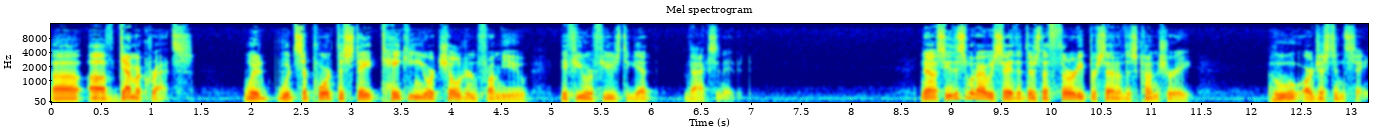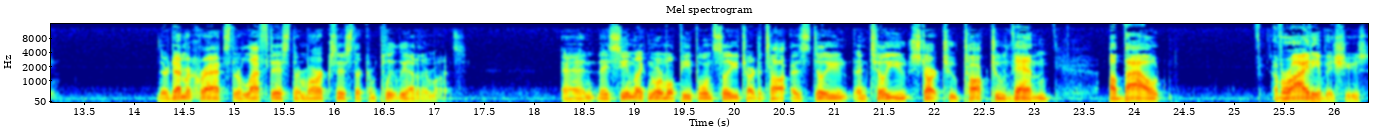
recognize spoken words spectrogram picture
uh, of Democrats would, would support the state taking your children from you if you refuse to get vaccinated. Now, see, this is what I always say that there's the 30% of this country who are just insane. They're Democrats, they're leftists, they're Marxists, they're completely out of their minds. And they seem like normal people until you start to talk until you until you start to talk to them about a variety of issues.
